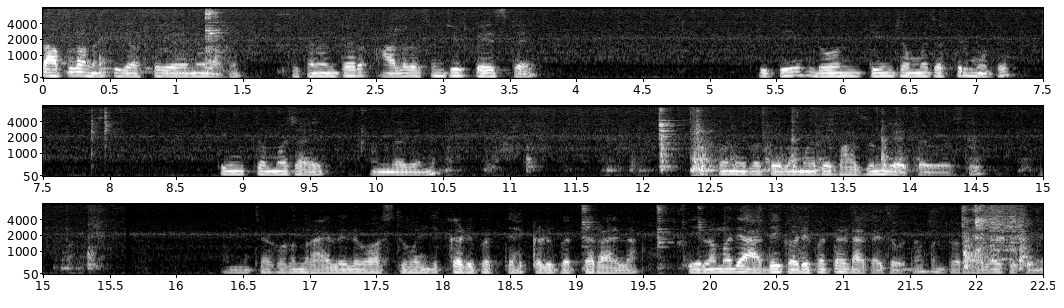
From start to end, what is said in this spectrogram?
तापला ना की जास्त वेळ नाही लागत. त्याच्यानंतर आलं लसूणची पेस्ट आहे. किती? दोन तीन चम्मच असतील मोठे. तीन चम्मच आहेत अंदाजाने. आपण याला तेलामध्ये भाजून घ्यायचं व्यवस्थित. आमच्याकडून राहिलेले वस्तू म्हणजे कढीपत्ता आहे कढीपत्ता राहिला. तेलामध्ये आधी कढीपत्ता टाकायचा होता पण तो राहिला चुकून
